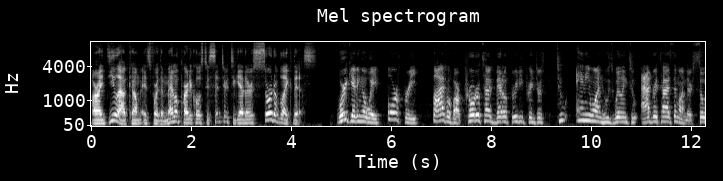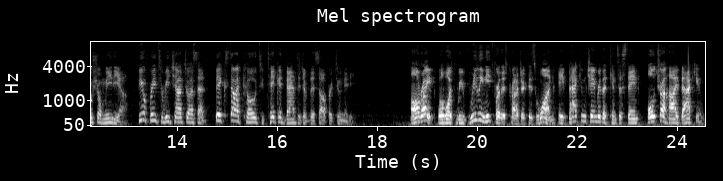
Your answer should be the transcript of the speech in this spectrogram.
Our ideal outcome is for the metal particles to sinter together sort of like this. We're giving away for free five of our prototype metal 3D printers to anyone who's willing to advertise them on their social media feel free to reach out to us at bix.co to take advantage of this opportunity. Alright, well what we really need for this project is one, a vacuum chamber that can sustain ultra high vacuum,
